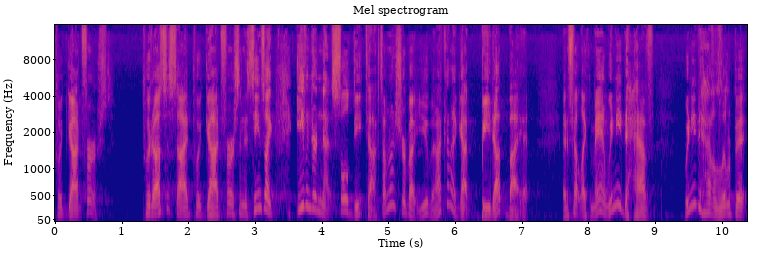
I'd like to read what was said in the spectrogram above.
put God first. Put us aside, put God first. And it seems like even during that soul detox, I'm not sure about you, but I kind of got beat up by it and felt like, man, we need to have, we need to have a little bit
